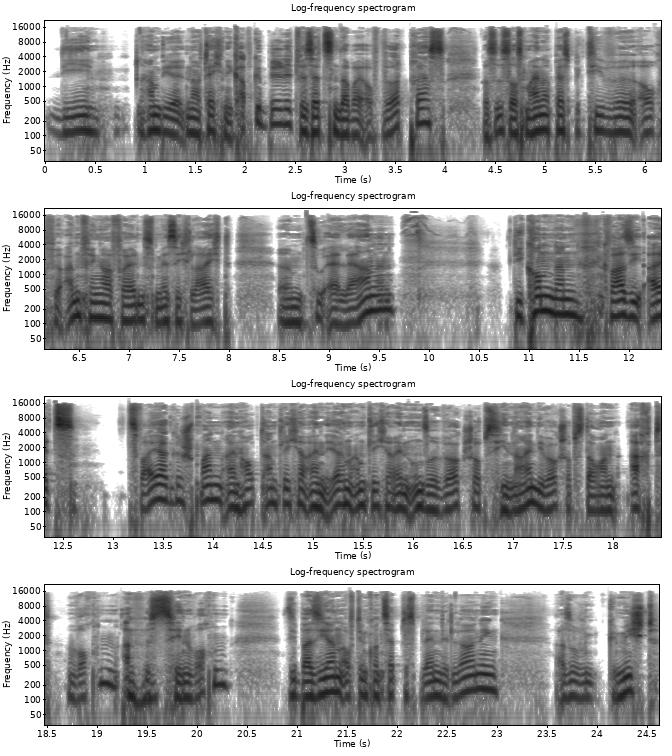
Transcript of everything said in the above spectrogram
die haben wir in der Technik abgebildet. Wir setzen dabei auf WordPress. Das ist aus meiner Perspektive auch für Anfänger verhältnismäßig leicht ähm, zu erlernen. Die kommen dann quasi als Zweiergespann, ein Hauptamtlicher, ein Ehrenamtlicher in unsere Workshops hinein. Die Workshops dauern acht Wochen, acht mhm. bis zehn Wochen. Sie basieren auf dem Konzept des Blended Learning, also gemischt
